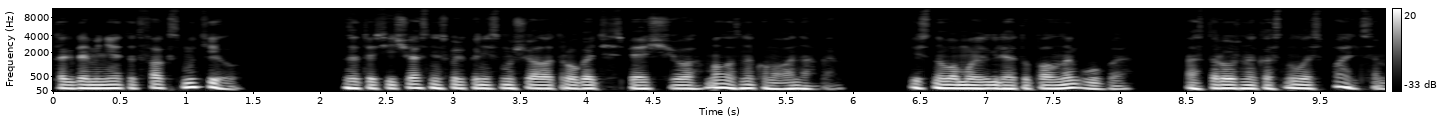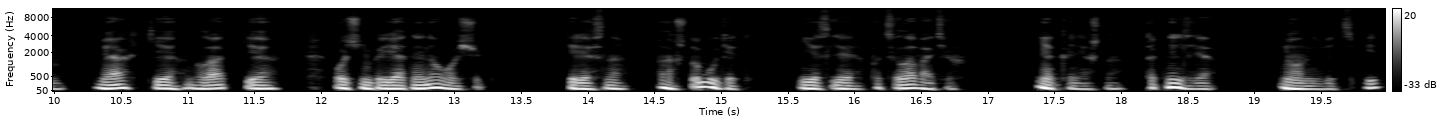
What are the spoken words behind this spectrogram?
Тогда меня этот факт смутил. Зато сейчас нисколько не смущало трогать спящего малознакомого Нага. И снова мой взгляд упал на губы. Осторожно коснулась пальцем. Мягкие, гладкие, очень приятные на ощупь. Интересно, а что будет, если поцеловать их? Нет, конечно, так нельзя. Но он ведь спит.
